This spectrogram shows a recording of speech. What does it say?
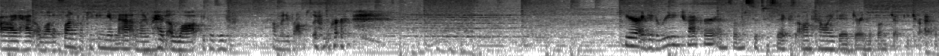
I had a lot of fun partaking in that, and I read a lot because of how many prompts there were. Here I did a reading tracker and some statistics on how I did during the Book Junkie trials.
